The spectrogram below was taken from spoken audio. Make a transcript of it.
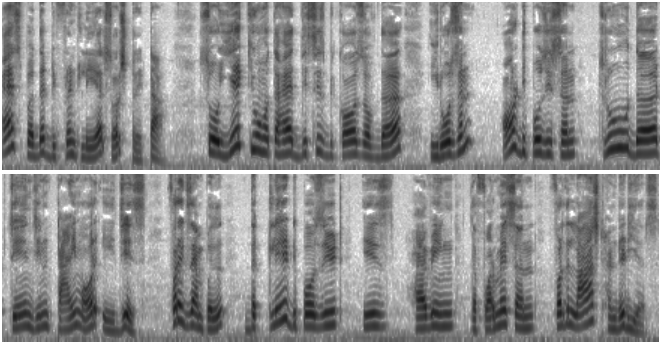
as per the different layers or strata so ये क्यों होता है this is because of the erosion or deposition through the change in time or ages for example the clay deposit is having the formation for the last 100 years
